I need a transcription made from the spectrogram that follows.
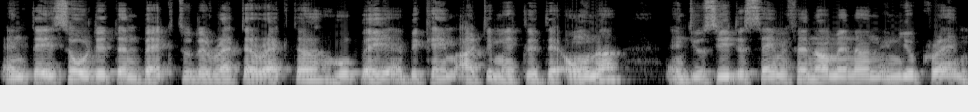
and they sold it then back to the red director who became ultimately the owner. And you see the same phenomenon in Ukraine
